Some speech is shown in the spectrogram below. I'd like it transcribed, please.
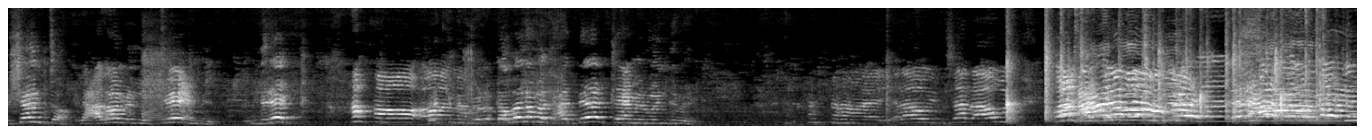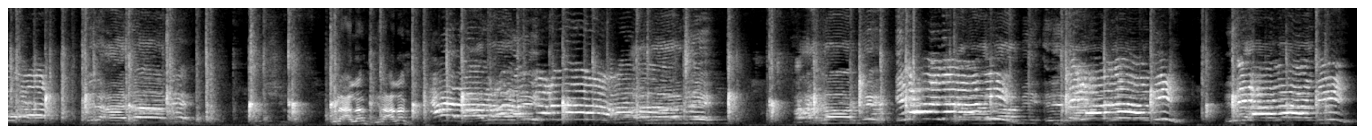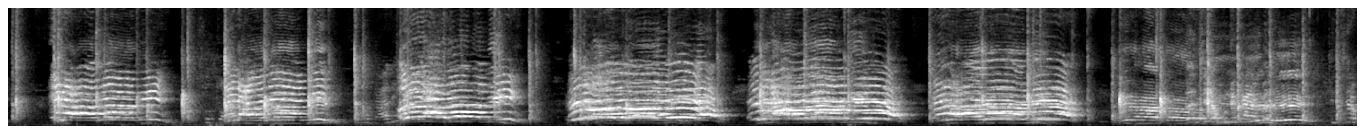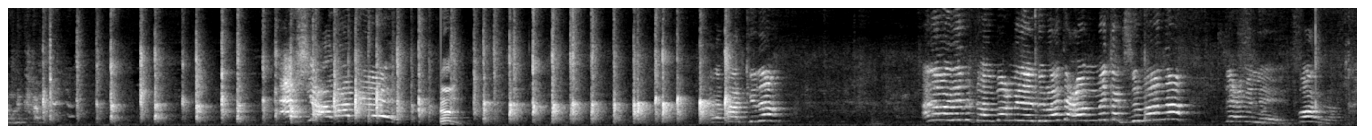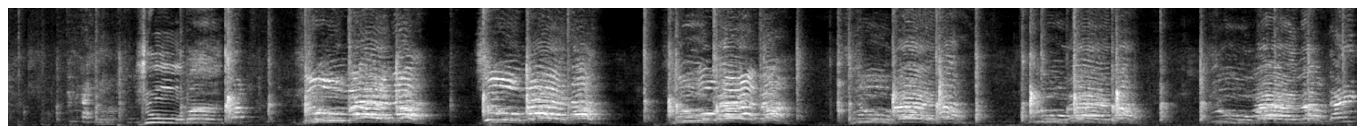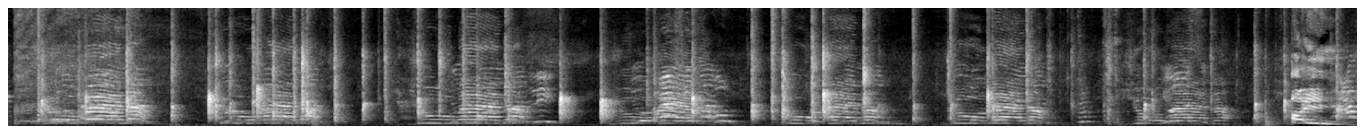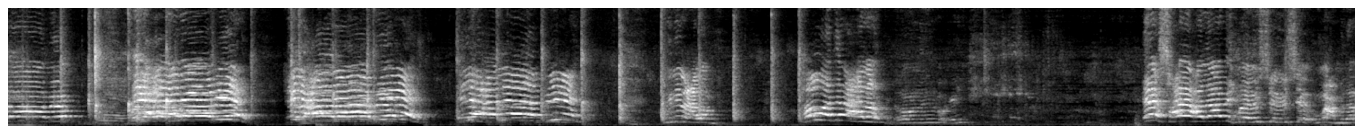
مش انت. الحرام اللي بتعمل. البريك طب أنا ما اتحداك تعمل ويند بريك قوي مش إيه العلامة؟ إيه العلامة؟ يلا. أنا كده. أنا وريتك أنا بعمل إيه دلوقتي؟ عمتك زمانة تعمل إيه؟ اتفرج جومان العربي. اعمل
